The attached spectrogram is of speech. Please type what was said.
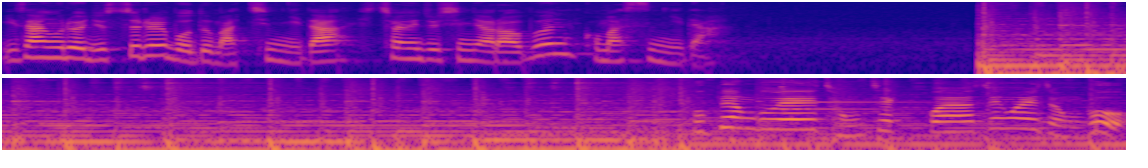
이상으로 뉴스를 모두 마칩니다. 시청해주신 여러분 고맙습니다. 부평구의 정책과 생활정보,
